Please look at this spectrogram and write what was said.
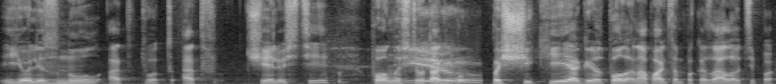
ее лизнул от, вот, от челюсти, полностью вот так по, по щеке, говорит, пол, она пальцем показала, вот, типа,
